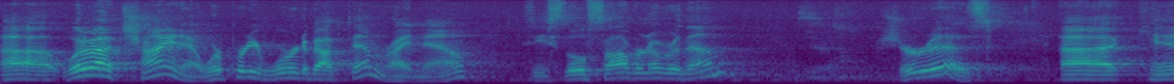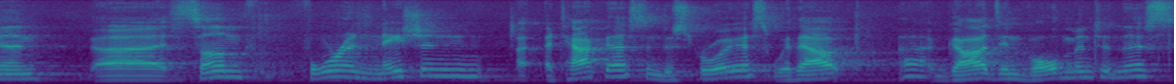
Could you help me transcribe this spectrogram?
Uh, what about China? We're pretty worried about them right now. Is he still sovereign over them? Yes. Sure is. Uh, can uh, some foreign nation uh, attack us and destroy us without uh, God's involvement in this?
